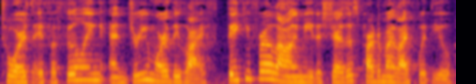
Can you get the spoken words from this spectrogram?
towards a fulfilling and dream worthy life. Thank you for allowing me to share this part of my life with you.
